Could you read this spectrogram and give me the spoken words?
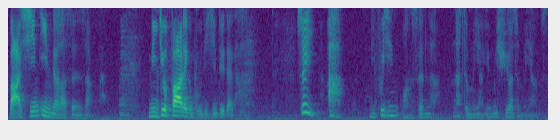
把心印到他身上来，你就发了一个菩提心对待他。所以啊，你父亲往生了，那怎么样？有没有需要怎么样子？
